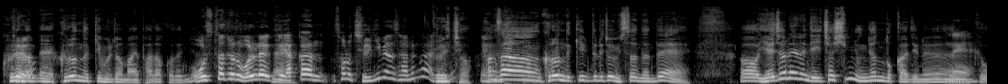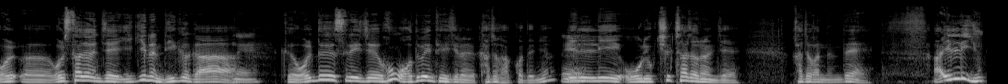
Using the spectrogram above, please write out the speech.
그래요? 네, 그런 느낌을 좀 많이 받았거든요. 올스타전은 원래 그 네. 그 약간 서로 즐기면서 하는 거 아니에요? 그렇죠. 네. 항상 그런 느낌들이 좀 있었는데 어, 예전에는 이제 2016년도까지는 네. 그 올, 어, 올스타전 이제 이기는 리그가 네. 그 월드 시리즈 홈 어드밴티지를 가져갔거든요. 네. 1, 2, 5, 6, 7차전을 이제 가져갔는데 아 1, 2, 6,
